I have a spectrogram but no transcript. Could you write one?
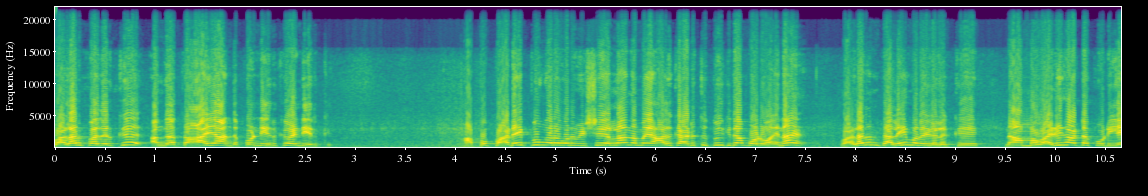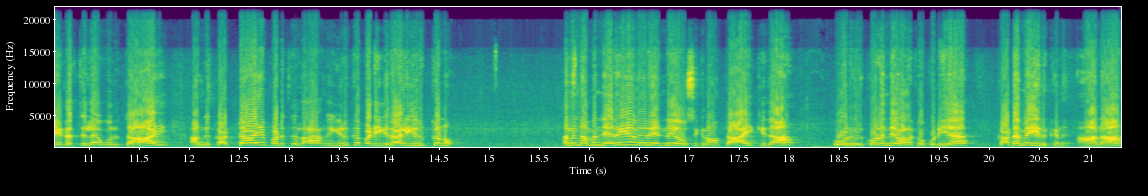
வளர்ப்பதற்கு அங்க தாயா அந்த பொண்ணு இருக்க வேண்டியிருக்கு. அப்போ படைப்புங்கிற ஒரு விஷயம்லாம் நம்ம அதுக்கு அடுத்து தூக்கி தான் போடுவோம். ஏன்னா வளரும் தலைமுறைகளுக்கு நாம் வழிகாட்டக்கூடிய இடத்துல ஒரு தாய் அங்கே கட்டாயப்படுத்தலாம் அங்கே இருக்கப்படுகிறாள் இருக்கணும். ஆனால் நம்ம நிறைய பேர் என்ன யோசிக்கிறோம்? தாய்க்கு தான் ஒரு குழந்தைய வளர்க்கக்கூடிய கடமை இருக்குன்னு. ஆனால்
